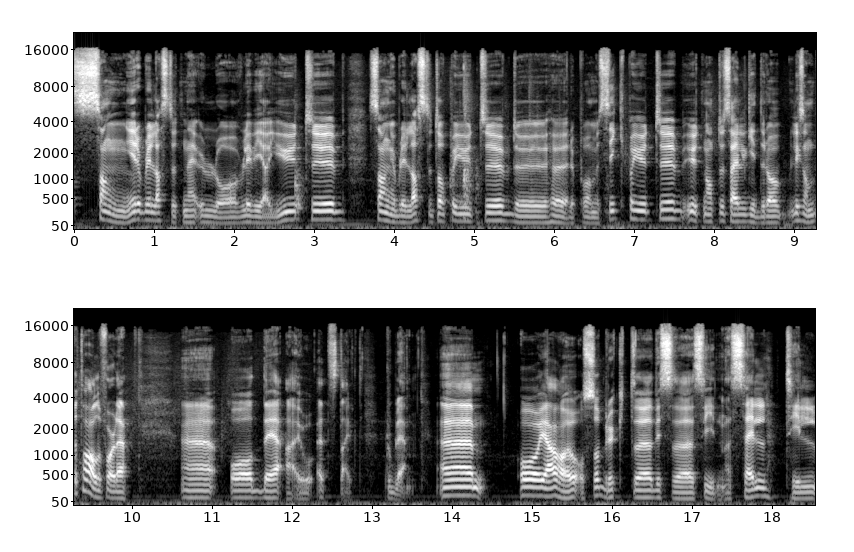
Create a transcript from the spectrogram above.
sanger blir lastet ned ulovlig via YouTube. Sanger blir lastet opp på YouTube. Du hører på musikk på YouTube uten at du selv gidder å liksom betale for det. Uh, og det er jo et sterkt problem. Uh, og jeg har jo også brukt uh, disse sidene selv til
